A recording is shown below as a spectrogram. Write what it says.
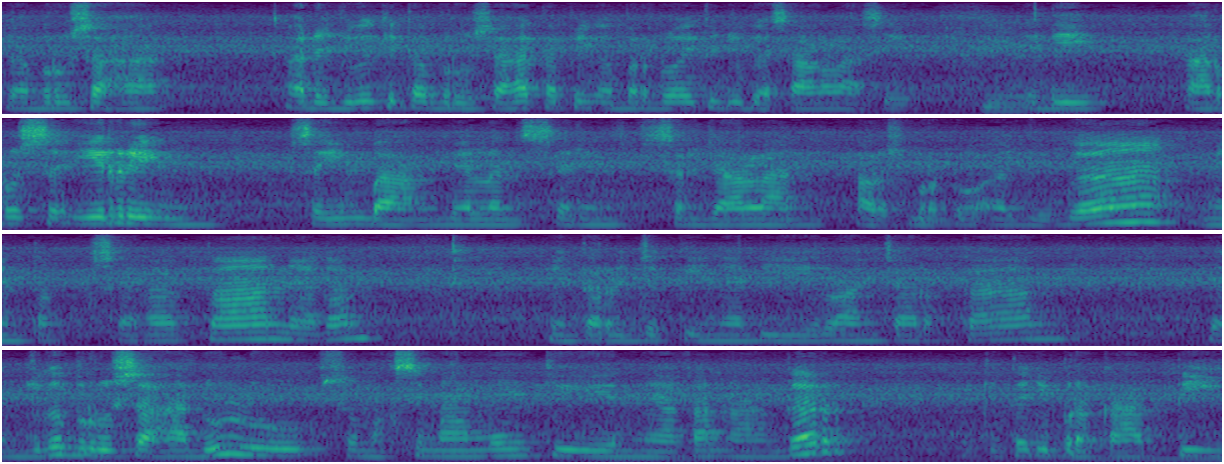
nggak berusaha. Ada juga kita berusaha tapi nggak berdoa itu juga salah sih. Iya. jadi harus seiring seimbang balance sering sejalan harus berdoa juga minta kesehatan ya kan? Minta rezekinya dilancarkan dan juga berusaha dulu semaksimal mungkin ya kan? Agar kita diberkati.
